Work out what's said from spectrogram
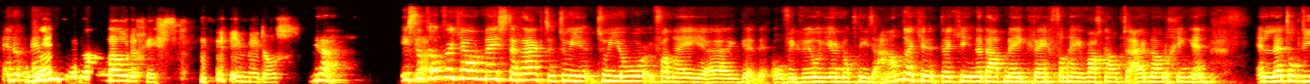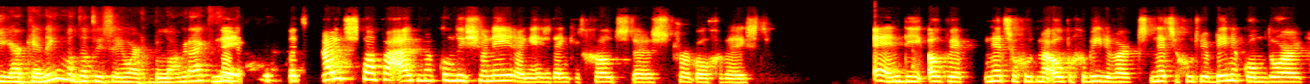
En, en dat het nodig is, inmiddels. Ja. Is dat ook wat jou het meeste raakte toen je, toen je hoorde van, hé, hey, uh, of ik wil hier nog niet aan, dat je, dat je inderdaad meekreeg van, hé, hey, wacht nou op de uitnodiging en, en let op die erkenning, want dat is heel erg belangrijk. Nee, het uitstappen uit mijn conditionering is denk ik het grootste struggle geweest. En die ook weer net zo goed mijn open gebieden, waar het net zo goed weer binnenkomt door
